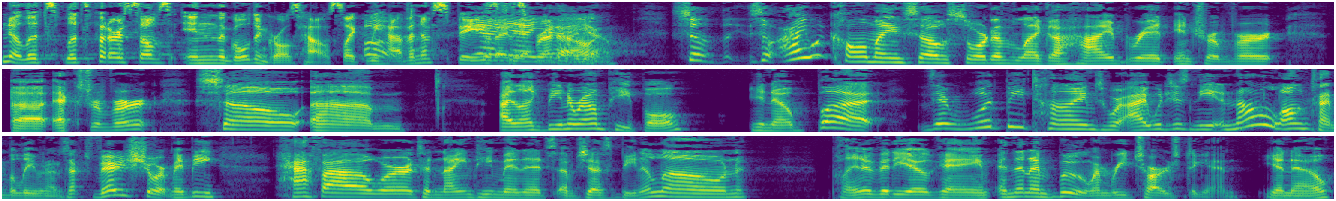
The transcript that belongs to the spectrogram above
No, let's let's put ourselves in the Golden Girls house. Like we have enough space to spread out. So so I would call myself sort of like a hybrid introvert uh extrovert. So um I like being around people, you know, but there would be times where I would just need and not a long time believe it or not. It's very short, maybe half hour to 90 minutes of just being alone, playing a video game, and then I'm boom, I'm recharged again, you know?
